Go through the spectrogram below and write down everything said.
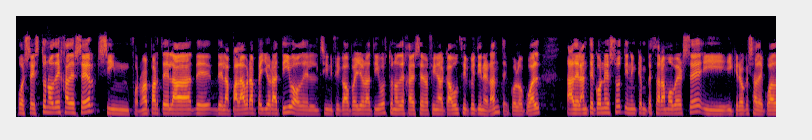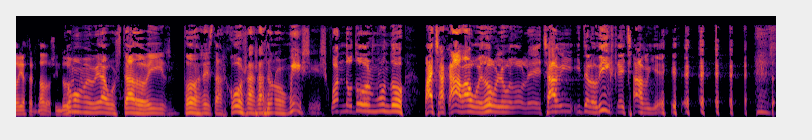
pues esto no deja de ser, sin formar parte de la, de, la palabra peyorativa o del significado peyorativo, esto no deja de ser al fin y al cabo un circo itinerante, con lo cual, adelante con eso, tienen que empezar a moverse y, y creo que es adecuado y acertado, sin duda. ¿Cómo me hubiera gustado oír todas estas cosas hace unos meses, cuando todo el mundo machacaba WWE, Xavi, y te lo dije, Xavi. ¿eh?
